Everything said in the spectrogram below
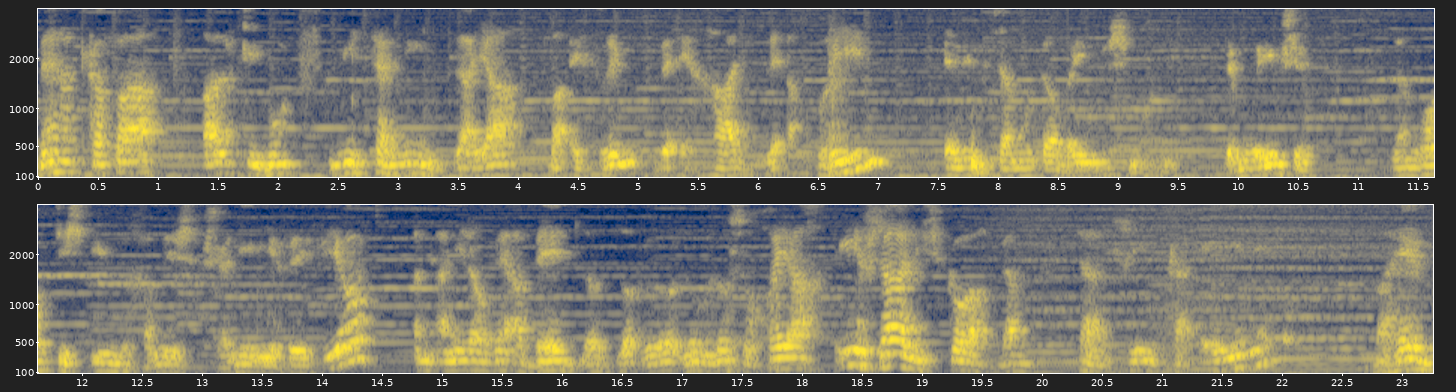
מהתקפה על קיבוץ ניצנים. זה היה ב-21 לאפריל 1948. אתם רואים שלמרות 95 שנים יפהפיות, אני לא מאבד, לא, לא, לא, לא, לא שוכח, אי אפשר לשכוח גם תהליכים כאלה בהם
